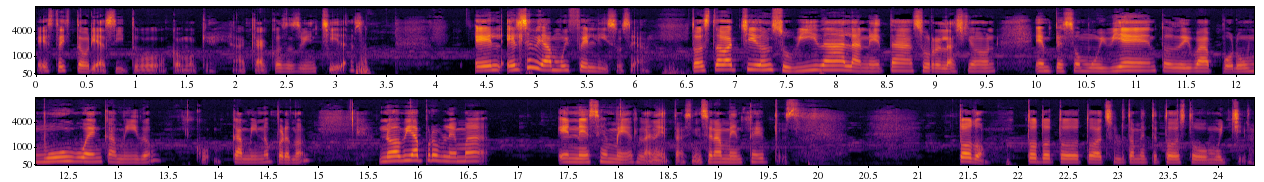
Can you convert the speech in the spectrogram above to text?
esta historia sí tuvo como que acá cosas bien chidas él, él se veía muy feliz, o sea, todo estaba chido en su vida, la neta, su relación empezó muy bien, todo iba por un muy buen camino, camino, perdón. No había problema en ese mes, la neta, sinceramente, pues todo, todo, todo, todo, absolutamente todo estuvo muy chido.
